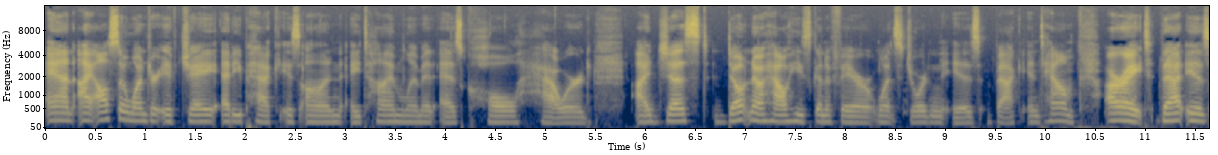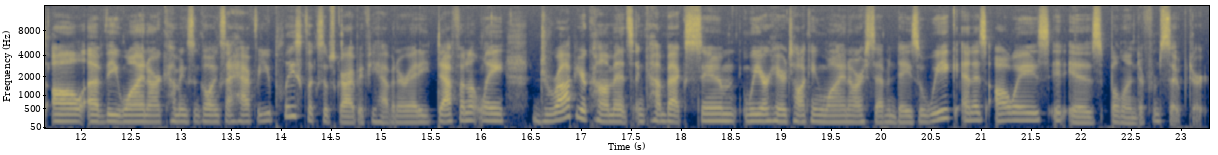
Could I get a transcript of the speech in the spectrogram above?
And I also wonder if J. Eddie Peck is on a time limit as Cole Howard. I just don't know how he's going to fare once Jordan is back in town. All right, that is all of the Y&R comings and goings I have for you. Please click subscribe if you haven't already. Definitely drop your comments and come back soon. We are here talking Y&R seven days a week. And as always, it is Belinda from Soap Dirt.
